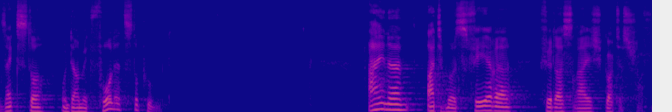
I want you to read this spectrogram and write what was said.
sechster und damit vorletzter Punkt. Eine Atmosphäre für das Reich Gottes schaffen.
